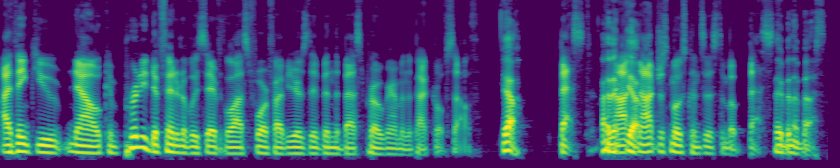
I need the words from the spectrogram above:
I think you now can pretty definitively say for the last four or five years they've been the best program in the Pac-12 South. yeah, Best, I think- not, yeah. not just most consistent, but best. they've been the best.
